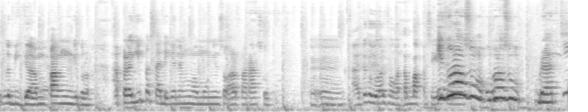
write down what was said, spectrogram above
lebih gampang gitu loh. Apalagi pas adegan yang ngomongin soal parasut. Mm-mm. nah itu gue juga langsung ketebak sih. Itu langsung gue langsung berarti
